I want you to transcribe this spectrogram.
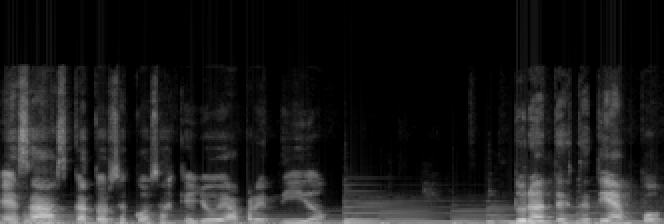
esas 14 cosas que yo he aprendido durante este tiempo.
